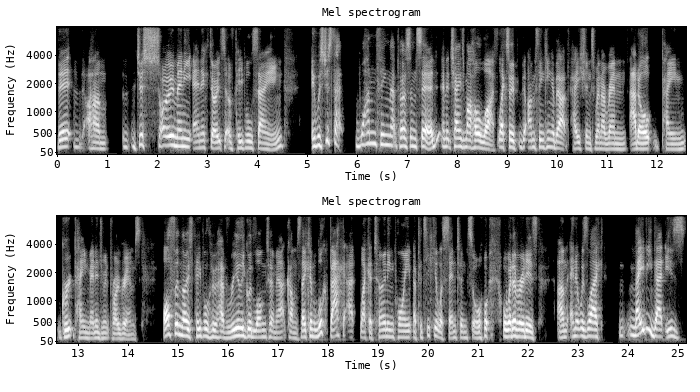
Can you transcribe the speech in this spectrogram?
There, um, just so many anecdotes of people saying it was just that one thing that person said and it changed my whole life. Like so i'm thinking about patients when i ran adult pain group pain management programs. Often those people who have really good long-term outcomes they can look back at like a turning point a particular sentence or or whatever it is um, and it was like maybe that is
